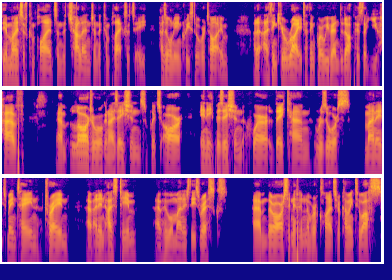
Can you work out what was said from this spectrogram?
the amount of compliance and the challenge and the complexity has only increased over time. And I think you're right. I think where we've ended up is that you have um, larger organizations which are in a position where they can resource, manage, maintain, train uh, an in house team um, who will manage these risks. Um, there are a significant number of clients who are coming to us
